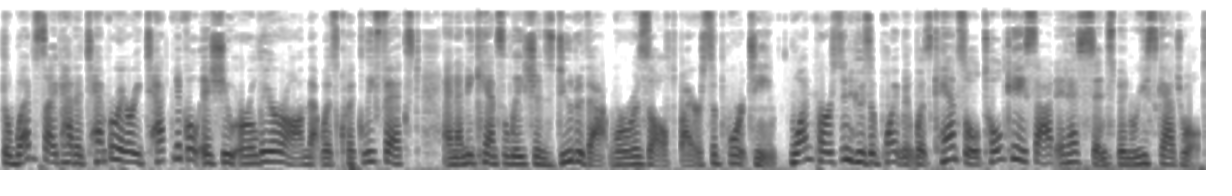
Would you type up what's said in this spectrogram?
the website had a temporary technical issue earlier on that was quickly fixed, and any cancellations due to that were resolved resolved by our support team. One person whose appointment was canceled told KSAT it has since been rescheduled.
